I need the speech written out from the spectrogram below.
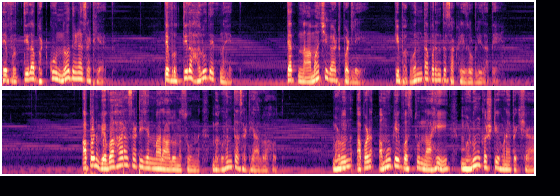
हे वृत्तीला भटकू न देण्यासाठी आहेत. ते वृत्तीला हलू देत नाहीत. त्यात नामाची गाठ पडली की भगवंतापर्यंत साखळी जोडली जाते. आपण व्यवहारासाठी जन्माला आलो नसून भगवंतासाठी आलो आहोत. म्हणून आपण अमुक एक वस्तू नाही म्हणून कष्टी होण्यापेक्षा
